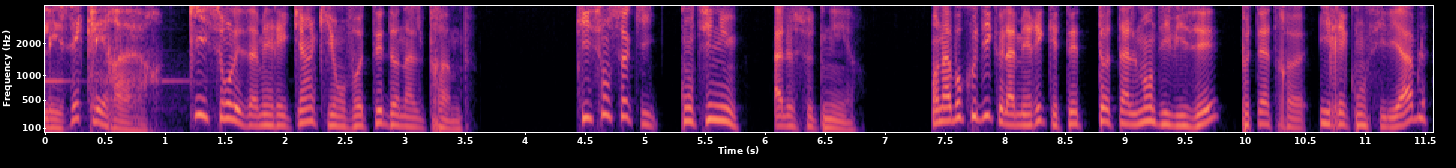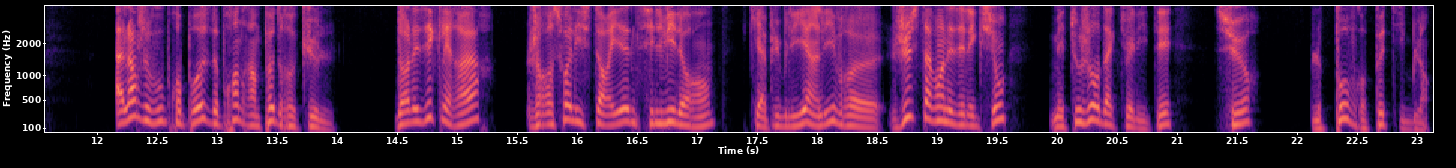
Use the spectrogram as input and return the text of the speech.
Les éclaireurs. Qui sont les Américains qui ont voté Donald Trump? Qui sont ceux qui continuent à le soutenir? On a beaucoup dit que l'Amérique était totalement divisée, peut-être irréconciliable. Alors je vous propose de prendre un peu de recul. Dans Les éclaireurs, je reçois l'historienne Sylvie Laurent, qui a publié un livre juste avant les élections, mais toujours d'actualité, sur le pauvre petit blanc.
